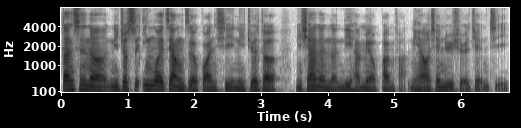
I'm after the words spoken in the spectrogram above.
但是呢，你就是因为这样子的关系，你觉得你现在的能力还没有办法，你还要先去学剪辑，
